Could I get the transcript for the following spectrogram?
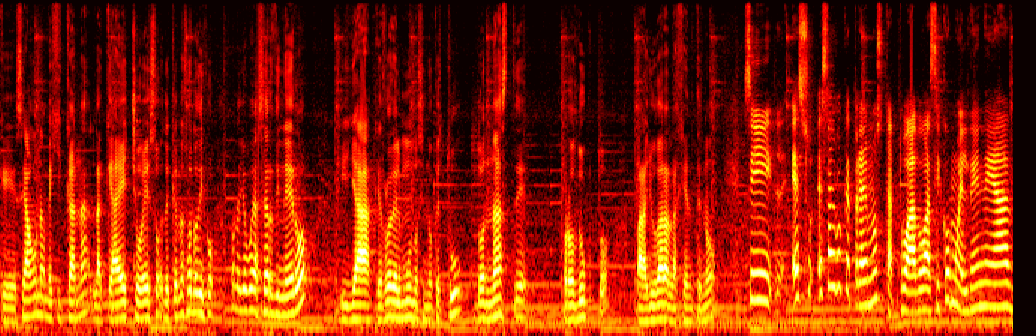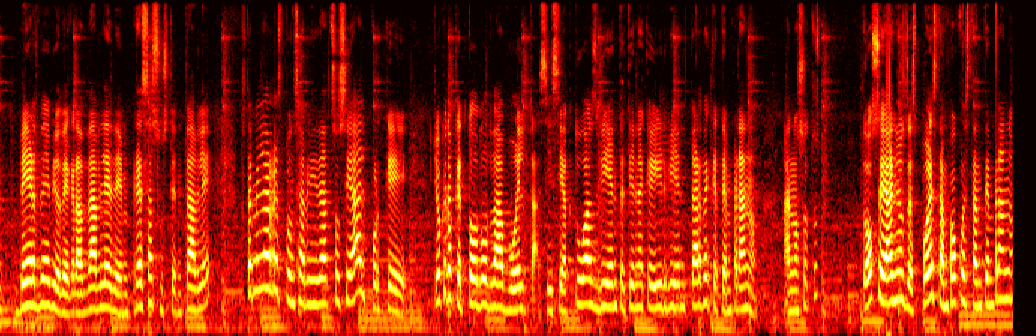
que, sea una mexicana la que ha hecho eso, de que no solo dijo, bueno, yo voy a hacer dinero y ya, que ruede el mundo, sino que tú donaste producto para ayudar a la gente, ¿no? Sí, es, es, algo que traemos tatuado, así como el DNA verde biodegradable de empresa sustentable también la responsabilidad social, porque yo creo que todo da vueltas y si actúas bien, te tiene que ir bien tarde que temprano. A nosotros, 12 años después, tampoco es tan temprano,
